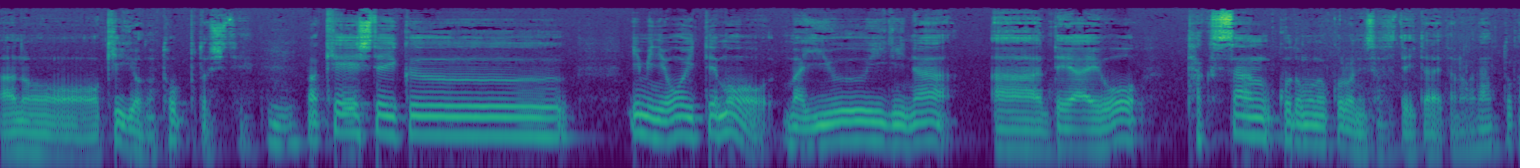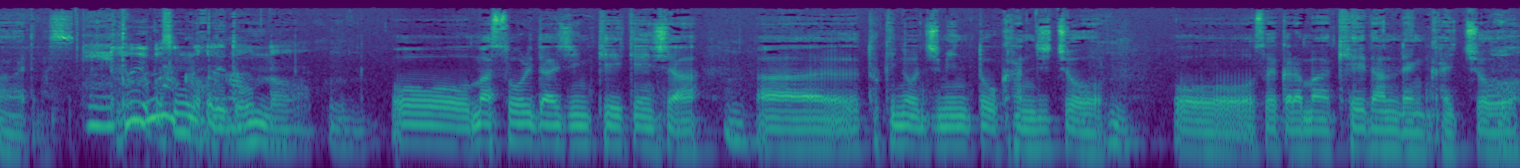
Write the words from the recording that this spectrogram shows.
あの企業のトップとして、うん、まあ、経営していく意味においても、まあ、有意義なあ出会いをたくさん子供の頃にさせていただいたのかなと考えてます。例えばその中でどんな、うん、おまあ、総理大臣経験者、うん、あ時の自民党幹事長、うん、おそれからまあ経団連会長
